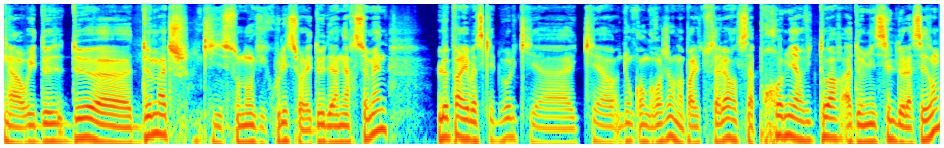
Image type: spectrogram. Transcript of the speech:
Alors oui, deux, euh, deux matchs qui sont donc écoulés sur les deux dernières semaines. Le Paris Basketball qui a, qui a donc engrangé, on en parlait tout à l'heure, sa première victoire à domicile de la saison,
